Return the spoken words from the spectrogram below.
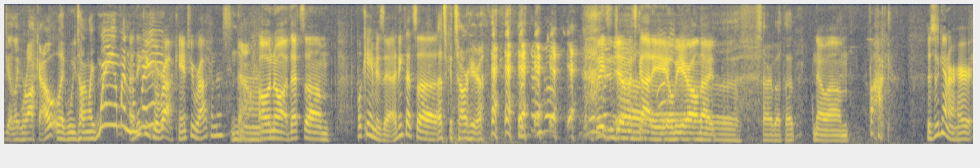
Yeah, like rock out. Like we talking like. Wham, I think you could rock. Can't you rock in this? No, Oh no, that's um. What game is that? I think that's uh. that's Guitar Hero. ladies and gentlemen, Scotty. He'll be here all night. uh, sorry about that. No, um. Fuck. This is gonna hurt.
